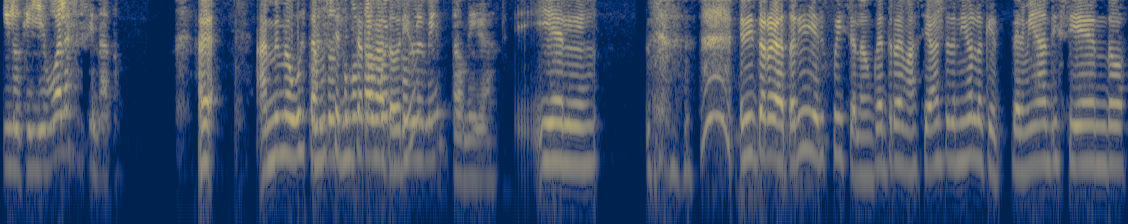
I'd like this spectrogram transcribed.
y lo que llevó al asesinato. A, ver, a mí me gusta eso mucho el interrogatorio. amiga. y el, el interrogatorio y el juicio lo encuentro demasiado entretenido lo que terminan diciendo.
